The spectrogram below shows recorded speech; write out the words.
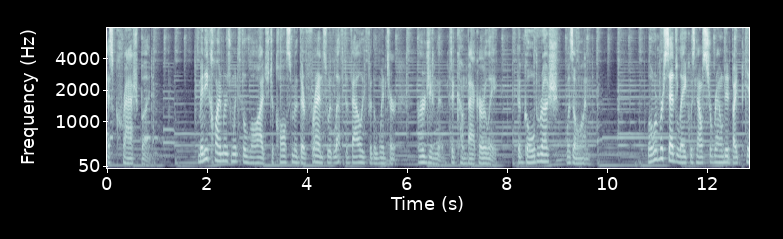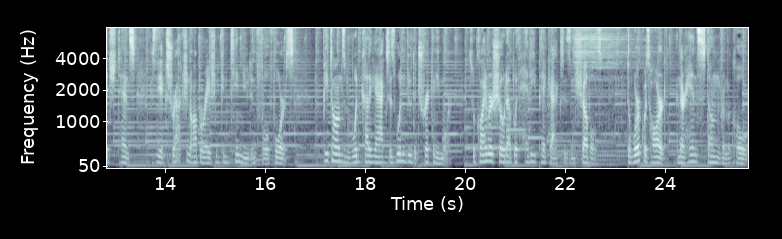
as Crash Bud. Many climbers went to the lodge to call some of their friends who had left the valley for the winter, urging them to come back early. The gold rush was on. Lower Merced Lake was now surrounded by pitched tents as the extraction operation continued in full force. Pitons and wood cutting axes wouldn't do the trick anymore, so climbers showed up with heavy pickaxes and shovels. The work was hard, and their hands stung from the cold.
